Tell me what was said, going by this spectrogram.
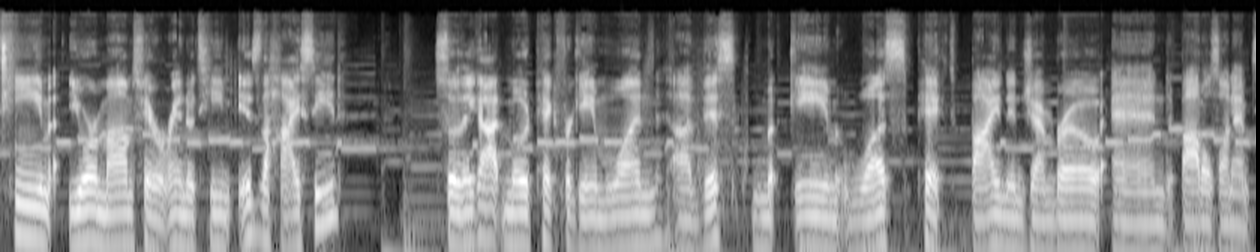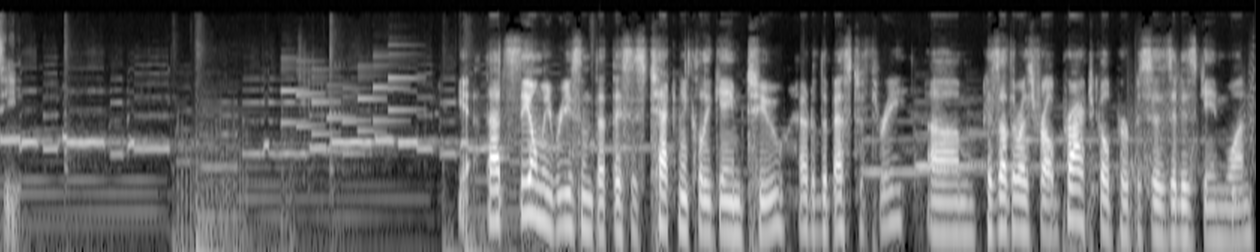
team, your mom's favorite rando team, is the high seed. So they got mode pick for game one. Uh, this m- game was picked by Ninjembro and Bottles on Empty. Yeah, that's the only reason that this is technically game two out of the best of three. Because otherwise, for all practical purposes, it is game one.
